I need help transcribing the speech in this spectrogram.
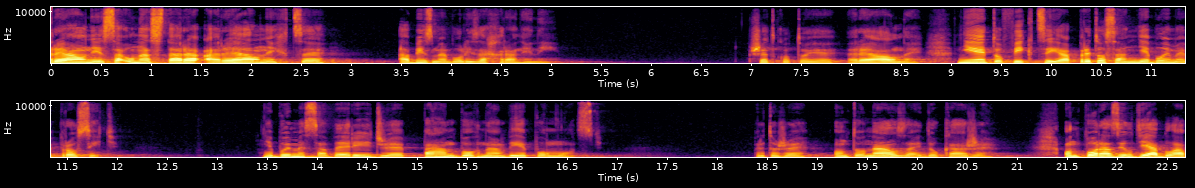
Reálne sa o nás stará a reálne chce, aby sme boli zachránení. Všetko to je reálne. Nie je to fikcia, preto sa nebojme prosiť. Nebojme sa veriť, že Pán Boh nám vie pomôcť. Pretože On to naozaj dokáže. On porazil diabla,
